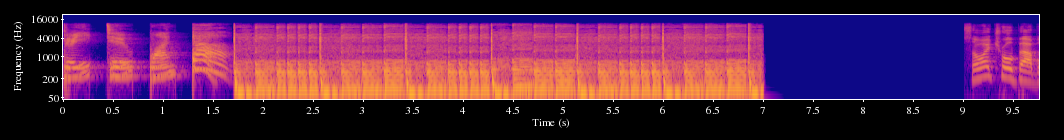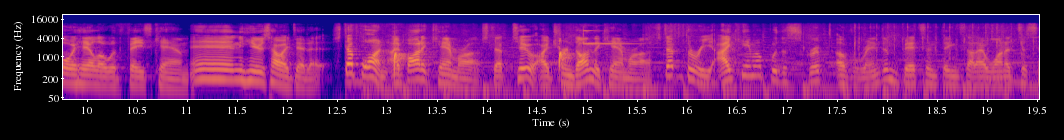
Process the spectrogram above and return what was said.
Three, two, one, So I trolled Bad Boy Halo with Facecam, and here's how I did it. Step 1, I bought a camera. Step 2, I turned on the camera. Step 3, I came up with a script of random bits and things that I wanted to say.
